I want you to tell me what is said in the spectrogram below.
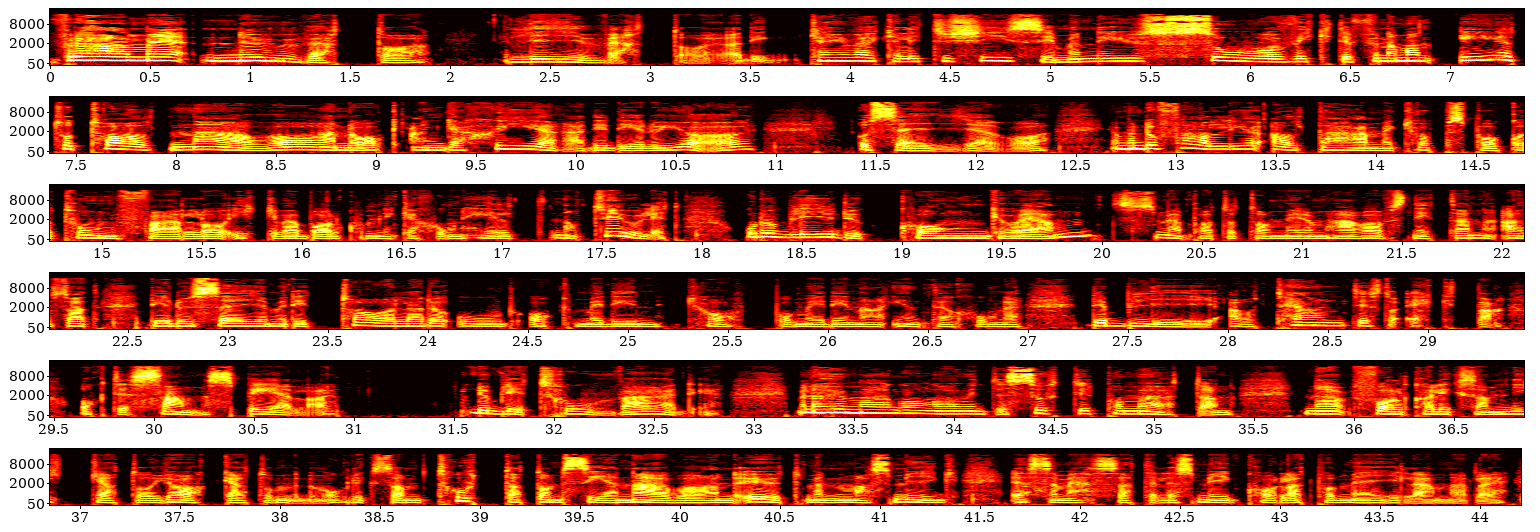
För det här med nuet och livet, och, ja, det kan ju verka lite cheesy men det är ju så viktigt för när man är totalt närvarande och engagerad i det du gör och säger och ja men då faller ju allt det här med kroppsspråk och tonfall och icke-verbal kommunikation helt naturligt. Och då blir du kongruent, som jag pratat om i de här avsnitten. Alltså att det du säger med ditt talade ord och med din kropp och med dina intentioner, det blir autentiskt och äkta och det samspelar. Du blir trovärdig. Men hur många gånger har vi inte suttit på möten när folk har liksom nickat och jakat och, och liksom trott att de ser närvarande ut men de har smyg-smsat eller smygkollat på mejlen eller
